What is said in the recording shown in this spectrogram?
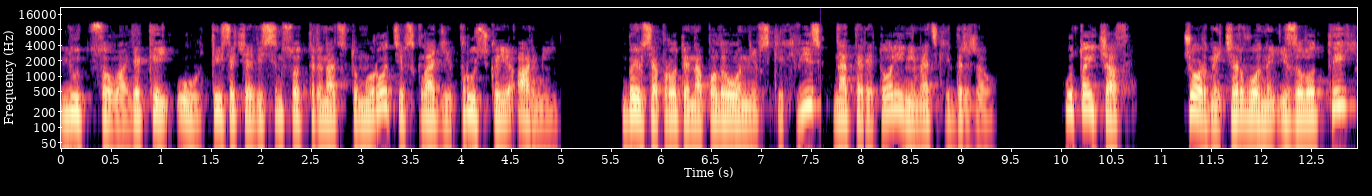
Люцова, який у 1813 році в складі Пруської армії бився проти наполеонівських військ на території німецьких держав. У той час чорний, червоний і золотий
